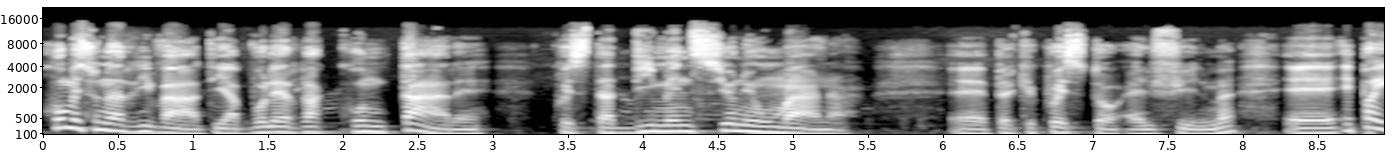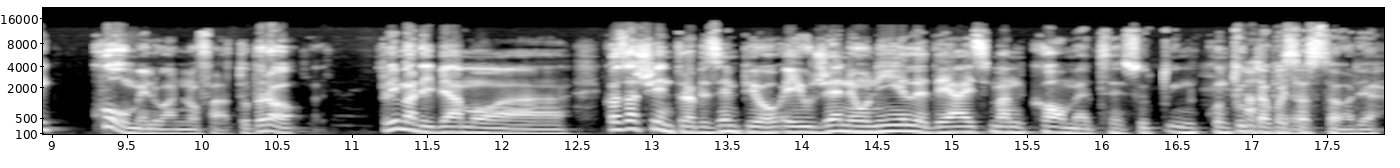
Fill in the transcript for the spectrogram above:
come sono arrivati a voler raccontare questa dimensione umana, eh, perché questo è il film, eh, e poi come lo hanno fatto. Però prima arriviamo a cosa c'entra per esempio Eugene O'Neill e The Iceman Comet su- in- con tutta Ah, questa storia.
